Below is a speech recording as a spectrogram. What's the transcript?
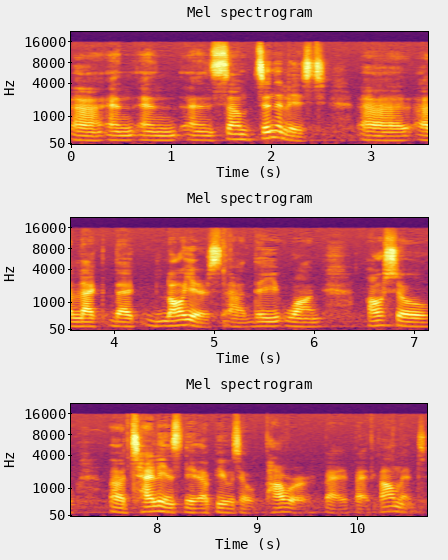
uh, and and and some journalists uh, like like lawyers uh, they want also uh, challenge the abuse of power by, by the government.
